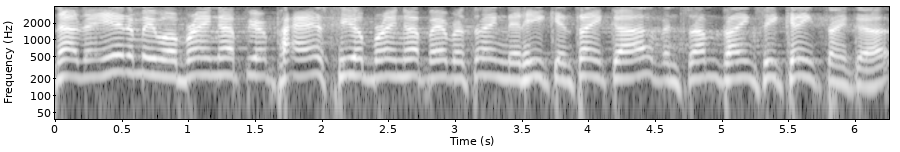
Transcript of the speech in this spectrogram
Now, the enemy will bring up your past. He'll bring up everything that he can think of and some things he can't think of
